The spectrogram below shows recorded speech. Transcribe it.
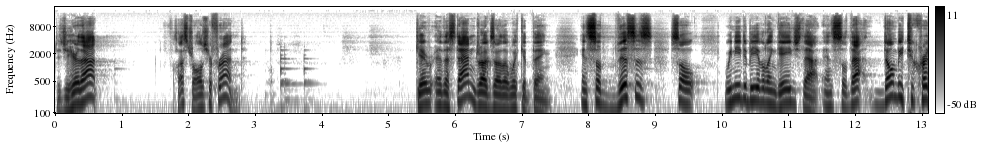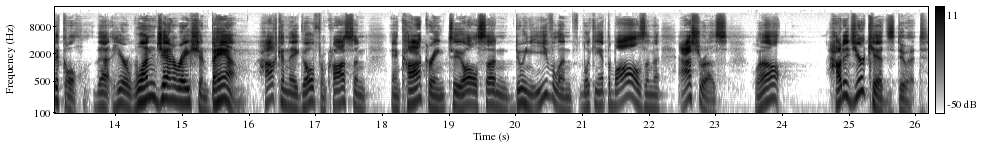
Did you hear that? Cholesterol is your friend. Get, the statin drugs are the wicked thing. And so this is so we need to be able to engage that. And so that don't be too critical that here one generation, bam, how can they go from crossing and conquering to all of a sudden doing evil and looking at the Baals and the Asherahs? Well, how did your kids do it?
